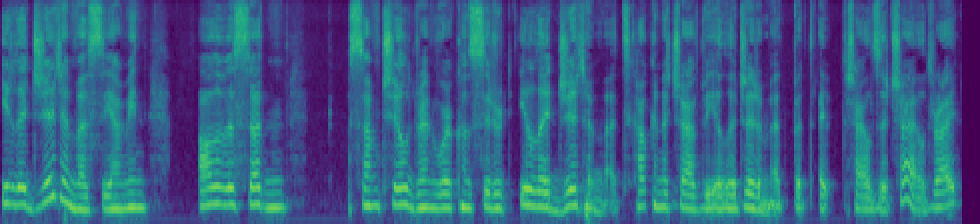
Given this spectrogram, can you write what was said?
illegitimacy. I mean, all of a sudden, some children were considered illegitimate. How can a child be illegitimate? But a child's a child, right?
